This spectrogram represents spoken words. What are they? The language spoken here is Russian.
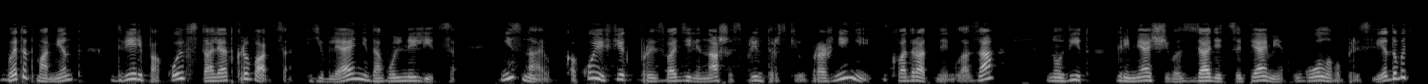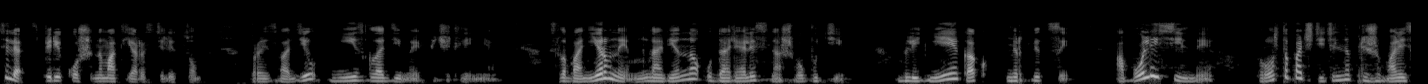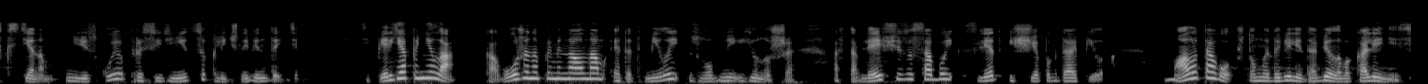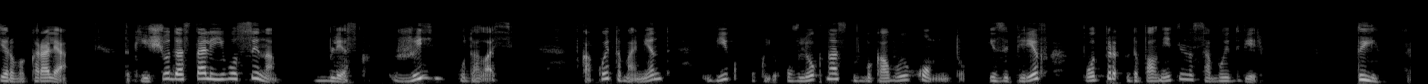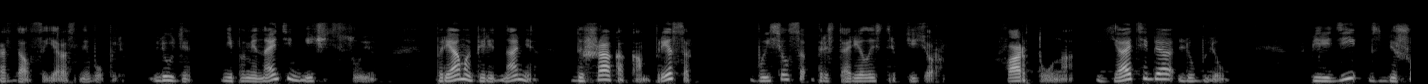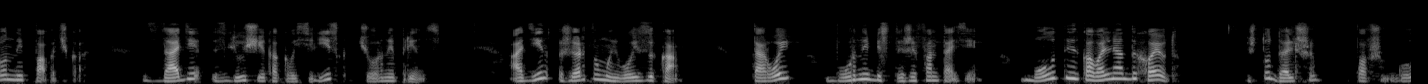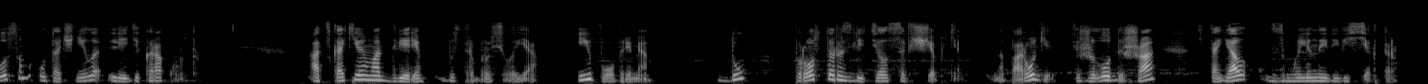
В этот момент двери покоев стали открываться, являя недовольные лица. Не знаю, какой эффект производили наши спринтерские упражнения и квадратные глаза, но вид гремящего сзади цепями голову преследователя с перекошенным от ярости лицом производил неизгладимое впечатление. Слабонервные мгновенно удалялись с нашего пути, бледнее, как мертвецы, а более сильные просто почтительно прижимались к стенам, не рискуя присоединиться к личной вендетте. Теперь я поняла, кого же напоминал нам этот милый злобный юноша, оставляющий за собой след из щепок до опилок. Мало того, что мы довели до белого коленя серого короля, так еще достали его сына. Блеск. Жизнь удалась. В какой-то момент Вик увлек нас в боковую комнату и, заперев, подпер дополнительно собой дверь. «Ты!» – раздался яростный вопль. «Люди, не поминайте нечисть сую!» Прямо перед нами, дыша как компрессор, высился престарелый стриптизер. «Фортуна, я тебя люблю!» Впереди взбешенный папочка. Сзади злющий, как Василиск, черный принц. Один – жертва моего языка. Второй бурной бесстыжей фантазии. Молот и наковальня отдыхают. И что дальше? Павшим голосом уточнила леди Каракурт. Отскакиваем от двери, быстро бросила я. И вовремя. Дуб просто разлетелся в щепки. На пороге, тяжело дыша, стоял взмыленный вивисектор.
